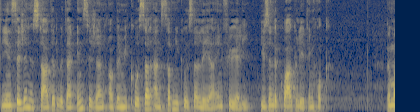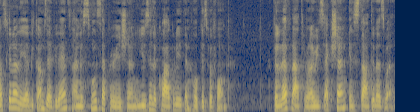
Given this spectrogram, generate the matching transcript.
The incision is started with an incision of the mucosal and submucosal layer inferiorly using the coagulating hook. The muscular layer becomes evident and a smooth separation using the coagulating hook is performed. The left lateral resection is started as well.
